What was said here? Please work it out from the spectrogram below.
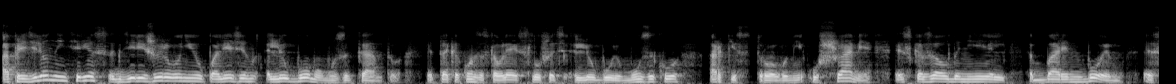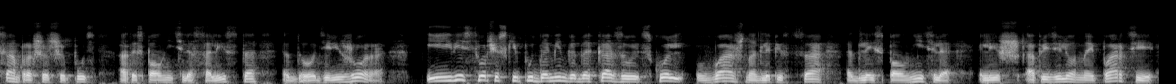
Определенный интерес к дирижированию полезен любому музыканту, так как он заставляет слушать любую музыку оркестровыми ушами, сказал Даниэль Баренбоем, сам прошедший путь от исполнителя-солиста до дирижера. И весь творческий путь Доминго доказывает, сколь важно для певца, для исполнителя лишь определенной партии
